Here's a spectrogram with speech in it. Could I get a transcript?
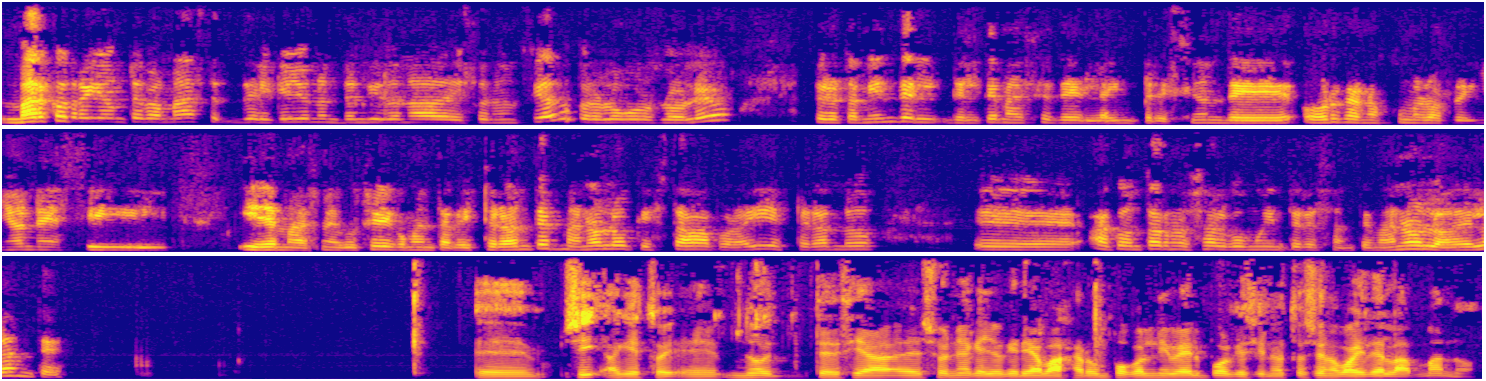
Marco traía un tema más del que yo no he entendido nada de su enunciado, pero luego os lo leo, pero también del, tema ese de la impresión de órganos como los riñones y, demás. Me gustaría que comentarais. Pero antes, Manolo, que estaba por ahí esperando eh, a contarnos algo muy interesante. Manolo, adelante. Eh, sí, aquí estoy. Eh, no, te decía, eh, Sonia, que yo quería bajar un poco el nivel porque si no esto se nos va a ir de las manos.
